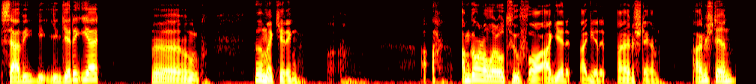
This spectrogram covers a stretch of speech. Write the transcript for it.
Savvy? You, you get it yet? Uh, who, who am I kidding? I'm going a little too far. I get it. I get it. I understand. I understand.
